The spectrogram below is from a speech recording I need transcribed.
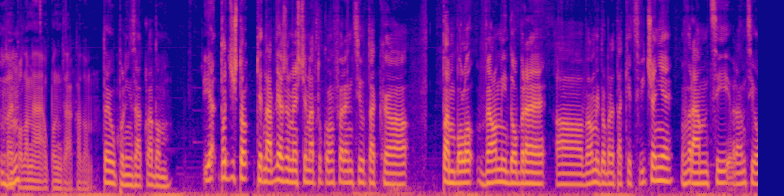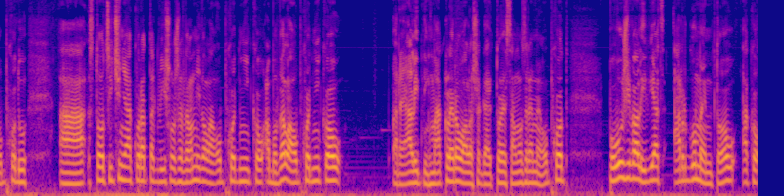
To mm-hmm. je mhm. podľa mňa úplným základom. To je úplným základom. Ja, totiž to, keď nadviažem ešte na tú konferenciu, tak uh, tam bolo veľmi dobré, uh, veľmi dobré také cvičenie v rámci, v rámci obchodu a z toho cvičenia akurát tak vyšlo, že veľmi veľa obchodníkov, alebo veľa obchodníkov, realitných maklerov, ale však aj to je samozrejme obchod, používali viac argumentov ako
